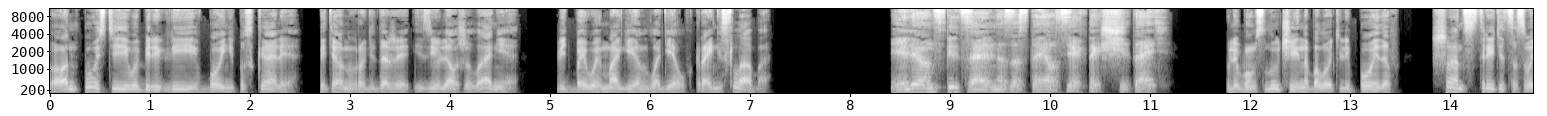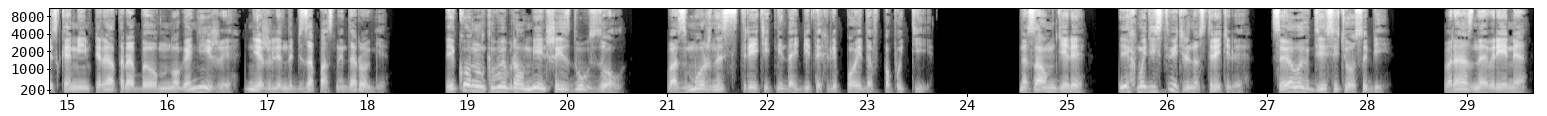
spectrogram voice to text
В аванпосте его берегли и в бой не пускали, хотя он вроде даже изъявлял желание, ведь боевой магией он владел крайне слабо. Или он специально заставил всех так считать? В любом случае, на болоте липоидов шанс встретиться с войсками императора был много ниже, нежели на безопасной дороге. И конунг выбрал меньше из двух зол — возможность встретить недобитых липоидов по пути. На самом деле, их мы действительно встретили, целых десять особей. В разное время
